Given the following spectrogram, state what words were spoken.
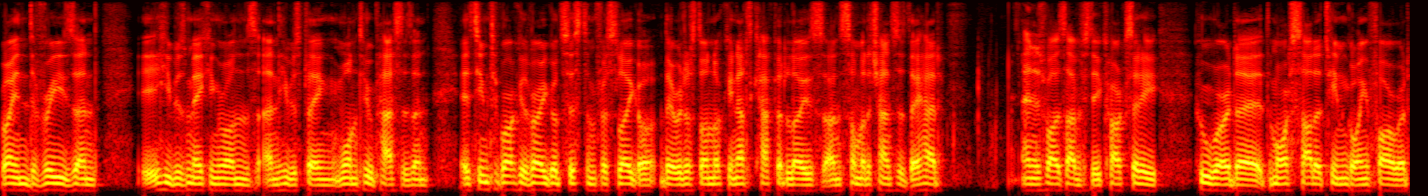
Ryan De Vries, and he was making runs and he was playing one two passes, and it seemed to work a very good system for Sligo. They were just unlucky not to capitalise on some of the chances they had, and it was obviously Cork City who were the, the more solid team going forward.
